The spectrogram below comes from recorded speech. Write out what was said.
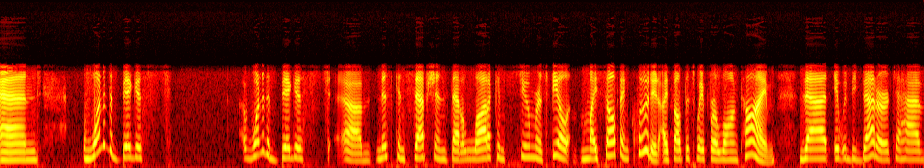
And one of the biggest one of the biggest um, misconceptions that a lot of consumers feel, myself included, I felt this way for a long time, that it would be better to have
